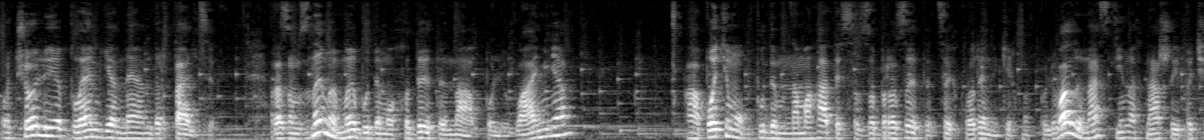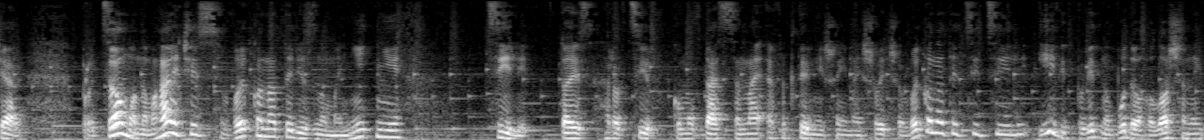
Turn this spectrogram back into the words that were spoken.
очолює плем'я неандертальців. Разом з ними ми будемо ходити на полювання, а потім будемо намагатися зобразити цих тварин, яких ми вполювали, на стінах нашої печери. При цьому намагаючись виконати різноманітні цілі. Тобто гравців, кому вдасться найефективніше і найшвидше виконати ці цілі, і відповідно буде оголошений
